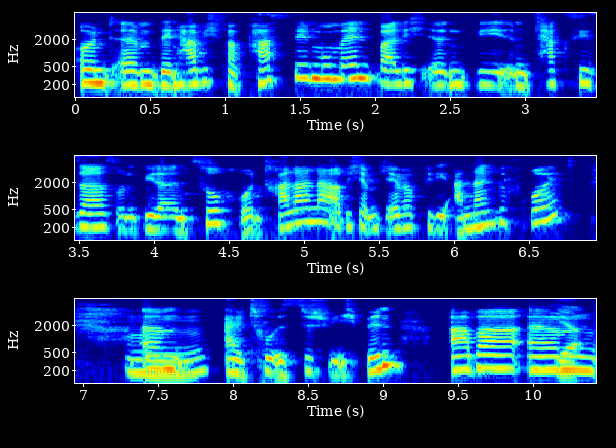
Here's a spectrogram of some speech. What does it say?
Und ähm, den habe ich verpasst, den Moment, weil ich irgendwie im Taxi saß und wieder in Zug und tralala. Aber ich habe mich einfach für die anderen gefreut. Mhm. Ähm, altruistisch wie ich bin. Aber ähm, ja.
